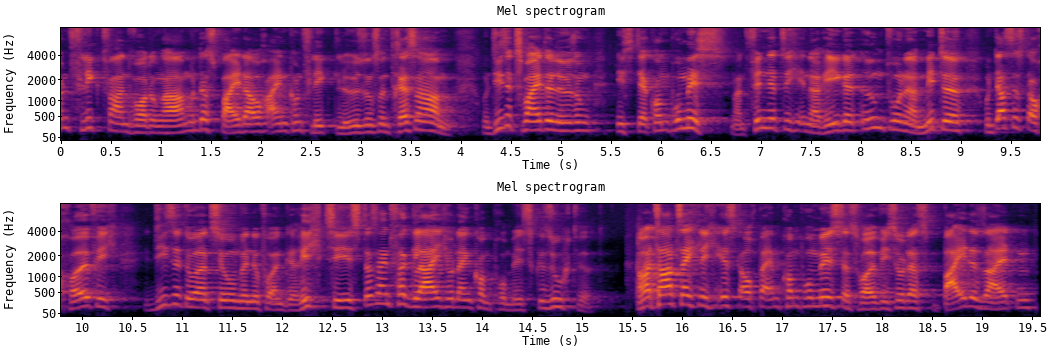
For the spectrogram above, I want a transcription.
Konfliktverantwortung haben und dass beide auch ein Konfliktlösungsinteresse haben. Und diese zweite Lösung ist der Kompromiss. Man findet sich in der Regel irgendwo in der Mitte und das ist auch häufig die Situation, wenn du vor ein Gericht ziehst, dass ein Vergleich oder ein Kompromiss gesucht wird. Aber tatsächlich ist auch bei einem Kompromiss es häufig so, dass beide Seiten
